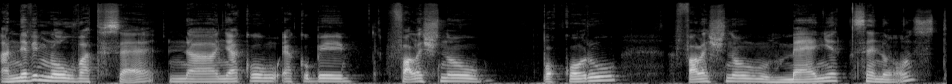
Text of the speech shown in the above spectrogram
a nevymlouvat se na nějakou jakoby falešnou pokoru, falešnou méněcenost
